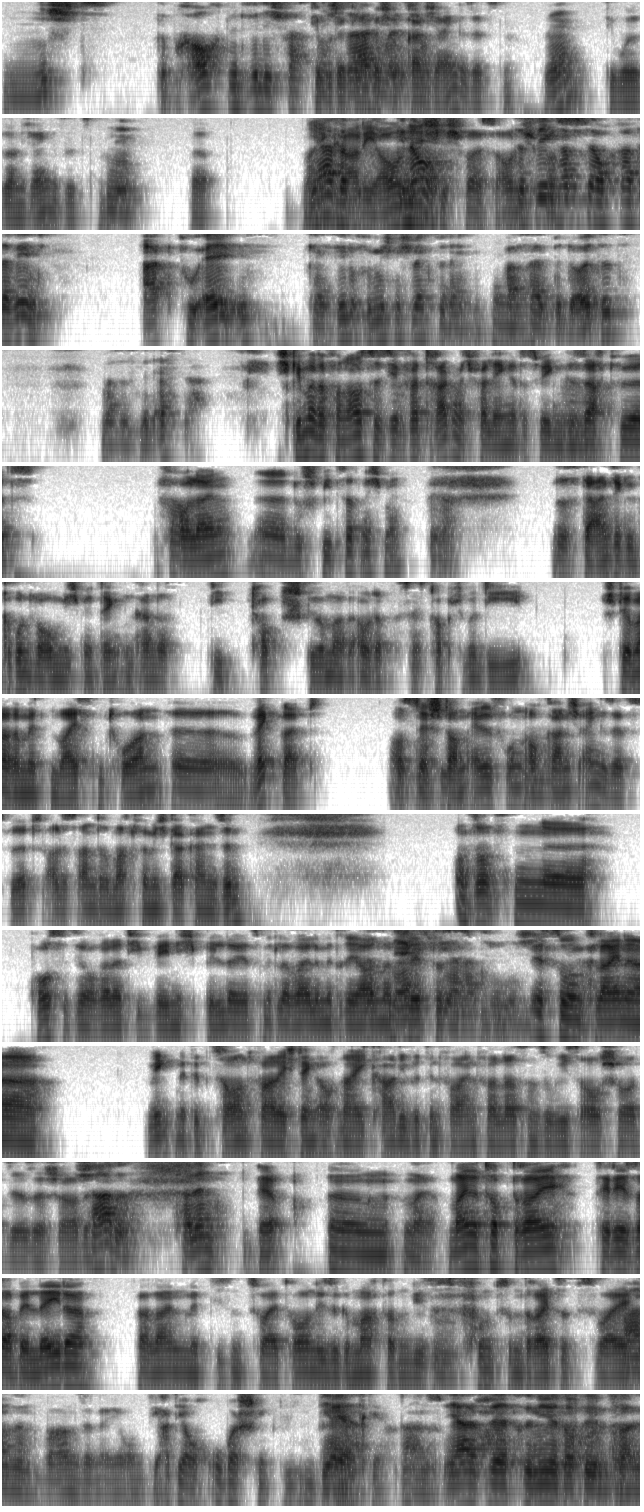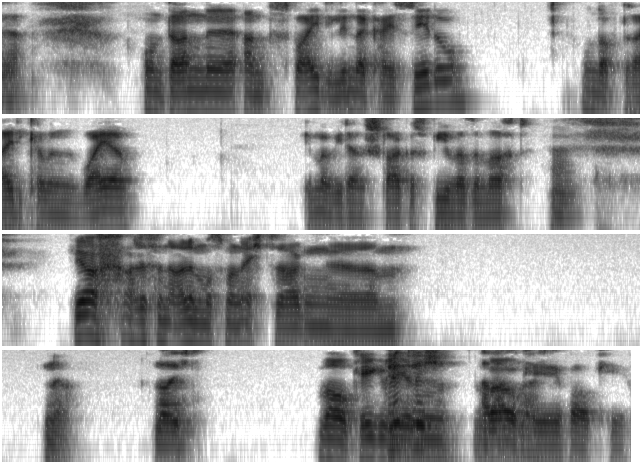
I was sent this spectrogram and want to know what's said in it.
nicht gebraucht wird, will ich fast Die nicht wurde, glaube sagen. ich, auch gar nicht eingesetzt. Ne? Wen? Die wurde gar nicht eingesetzt. Ne? Nee. Nein, Ja, aber- Kadi auch genau. nicht. Ich weiß auch Deswegen nicht, habe ich es ja auch gerade erwähnt. Aktuell ist Caicedo für mich nicht wegzudenken. Mhm. Was halt bedeutet, was ist mit Esther? Ich gehe mal davon aus, dass ihr den Vertrag nicht verlängert, deswegen Mhm. gesagt wird, Fräulein, äh, du spielst das nicht mehr. Ja. Das ist der einzige Grund, warum ich mir denken kann, dass die Top-Stürmer, oder was heißt Top-Stürmer, die Stürmerin mit den meisten Toren äh, wegbleibt. Aus der Stammelf und auch Mhm. gar nicht eingesetzt wird. Alles andere macht für mich gar keinen Sinn. Ansonsten äh, postet sie auch relativ wenig Bilder jetzt mittlerweile mit Real Das Madrid. Das natürlich. ist so ein kleiner Wink mit dem Zaunpfahl. Ich denke auch Naikadi wird den Verein verlassen, so wie es ausschaut. Sehr, sehr schade. Schade. Talent. Ja. Ähm, naja, meine Top 3, Teresa Beleda, allein mit diesen zwei Toren, die sie gemacht hat und dieses Mhm. Pfund zum 3 zu 2. Wahnsinn. Wahnsinn, ey. Und die hat ja auch Oberschenkel wie ein Ja, Pferd, ja. gell. Das ist ja, sehr trainiert auf jeden Fall, ja. Und dann äh, an zwei die Linda Caicedo und auf drei die Carolyn Wire. Immer wieder ein starkes Spiel, was sie macht. Hm. Ja, alles in allem muss man echt sagen, ähm, na, Läuft. war okay Glücklich, gewesen. aber war okay, war okay.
